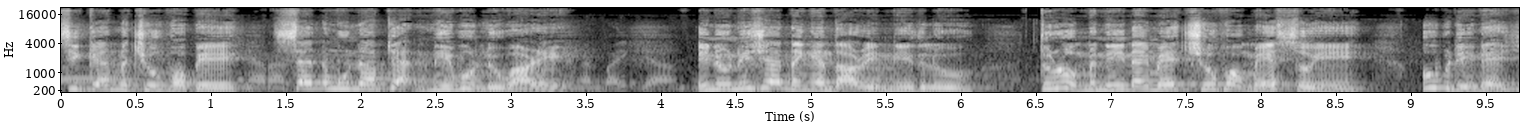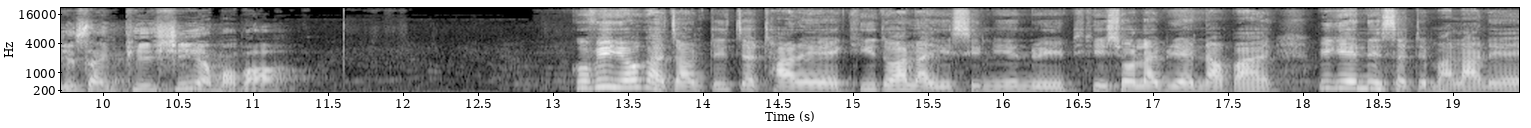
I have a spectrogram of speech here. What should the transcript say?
စီကံမချိုးဖောက်ပဲစံနမူနာပြနေဖို့လိုပါတယ်အင်ဒိုနီးရှားနိုင်ငံသားတွေနေသလိုသူတို့မနေနိုင်မဲချိုးဖောက်မဲဆိုရင်ဥပဒေနဲ့ရင်ဆိုင်ဖြေရှင်းရမှာပါကိုဗစ်ရောဂါကြောင့်တိကျက်ထားတဲ့ခီးသွွားလာရေးစီးမြင်းတွေဖြေလျှော့လိုက်ပြီးတဲ့နောက်ပိုင်းပြီးခဲ့တဲ့နှစ်စက်တင်ဘာလနဲ့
